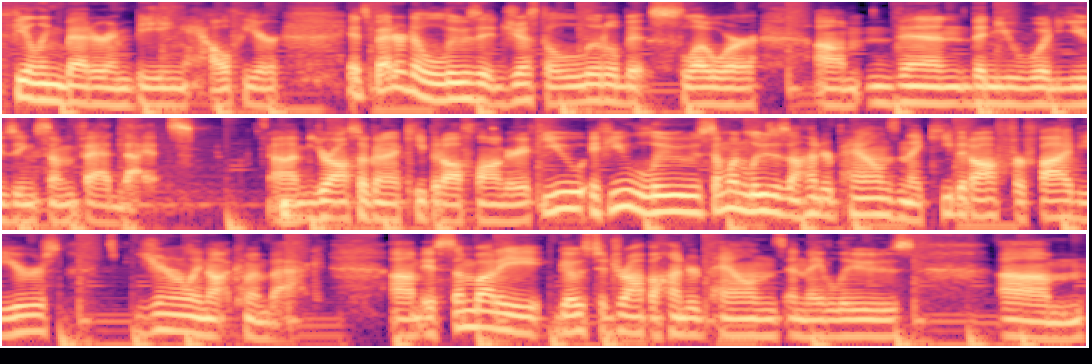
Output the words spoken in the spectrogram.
feeling better and being healthier, it's better to lose it just a little bit slower um, than than you would using some fad diets. Um, you're also going to keep it off longer. If you if you lose someone loses 100 pounds and they keep it off for five years, it's generally not coming back. Um, if somebody goes to drop 100 pounds and they lose, um,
